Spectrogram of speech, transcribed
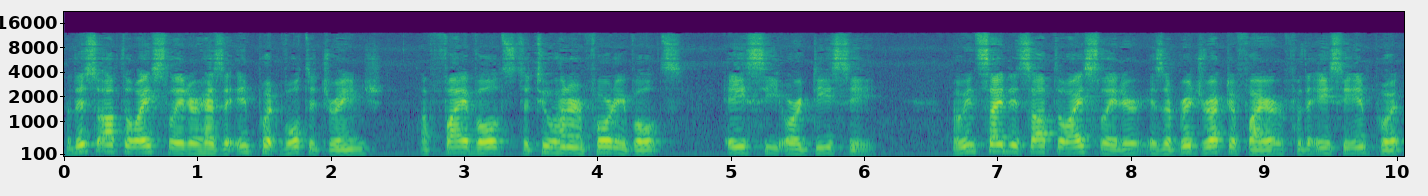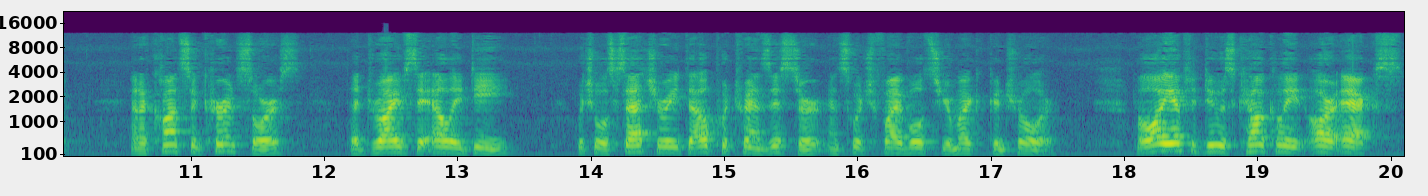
This opto-isolator has an input voltage range of 5 volts to 240 volts, AC or DC. Now inside this opto-isolator is a bridge rectifier for the AC input and a constant current source that drives the LED which will saturate the output transistor and switch 5 volts to your microcontroller. Now all you have to do is calculate Rx,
